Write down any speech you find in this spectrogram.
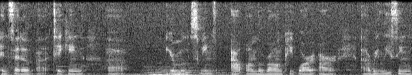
instead of uh, taking uh, your mood swings out on the wrong people or are uh, releasing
